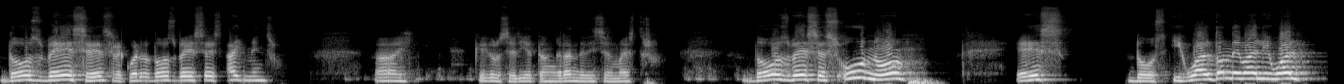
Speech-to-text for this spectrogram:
2 veces, recuerdo, 2 veces. Ay, menso. Ay, qué grosería tan grande, dice el maestro. 2 veces 1 es 2. Igual, ¿dónde va el igual?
